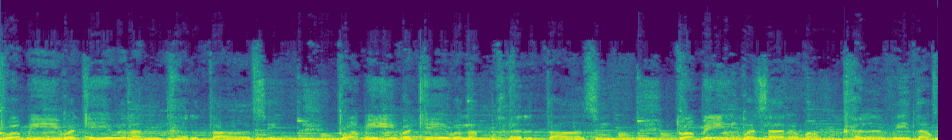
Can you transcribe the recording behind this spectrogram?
त्वमेव केवलं धर्तासि त्वमेव केवलं हर्तासि त्वमेव सर्वं खल्विदं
